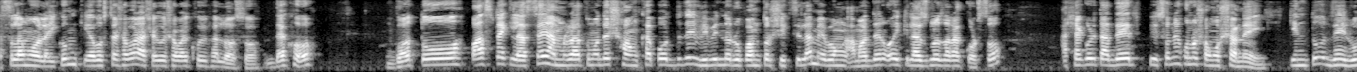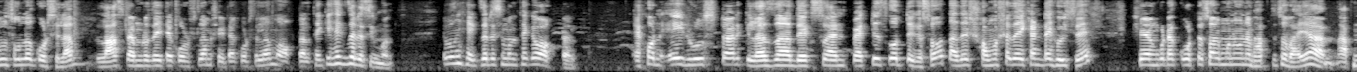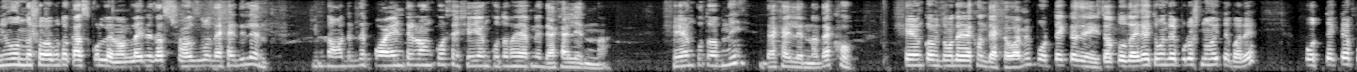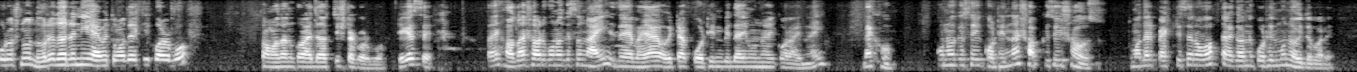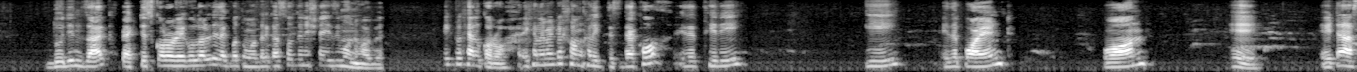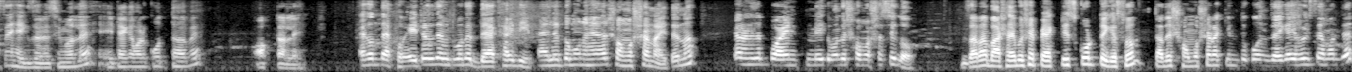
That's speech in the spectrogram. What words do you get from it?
আসসালামু আলাইকুম। কি অবস্থা সবার? আশা করি সবাই খুবই ভালো আছো। দেখো, গত পাঁচটা ক্লাসে আমরা তোমাদের সংখ্যা পদ্ধতির বিভিন্ন রূপান্তর শিখছিলাম এবং আমাদের ওই ক্লাসগুলো যারা করছ, আশা করি তাদের পিছনে কোনো সমস্যা নেই। কিন্তু যে রুলসগুলো করছিলাম লাস্ট আমরা যেটা করছিলাম, সেটা করছিলাম অক্টাল থেকে হেক্সাডেসিমাল এবং হেক্সাডেসিমাল থেকে অক্টাল এখন এই রুলসটার ক্লাস যারা দেখছ অ্যান্ড প্র্যাকটিস করতে গেছো, তাদের সমস্যাটা এখানটাই হয়েছে সেই অঙ্কটা করতেছো মনে মনে ভাবতেছো, ভাইয়া, আপনিও অন্য সবার মতো কাজ করলেন অনলাইনে জাস্ট সহজগুলো দেখাই দিলেন, কিন্তু আমাদের যে পয়েন্টের অঙ্ক আছে, সেই অঙ্ক তো ভাই আপনি দেখাইলেন না। সেই অঙ্ক তো আপনি দেখাইলেন না। দেখো, সেই অঙ্ক আমি তোমাদের এখন দেখাবো। আমি প্রত্যেকটা জিনিস, যত জায়গায় তোমাদের প্রশ্ন হইতে পারে, প্রত্যেকটা প্রশ্ন ধরে ধরে নিয়ে আমি তোমাদের কি করব? সমাধান করা দেওয়ার চেষ্টা করব, ঠিক আছে? তাই হতাশ হওয়ার কোনো কিছু নাই যে, ভাইয়া, ওইটা কঠিন বিদায় মনে হয় করাই নাই। দেখো কোনো কিছুই কঠিন না, সবকিছুই সহজ। তোমাদের প্র্যাকটিসের অভাব, তার কারণে কঠিন মনে হইতে পারে। দুই দিন যাক প্র্যাকটিস করো রেগুলারলি দেখবে তোমাদের কাছেও জিনিসটা ইজি মনে হবে। একটু খেয়াল করো, এখানে আমি একটা সংখ্যা লিখতেছি। দেখো, এই যে থ্রি ই এই যে পয়েন্ট ওয়ান এ এটা আছে হেক্সাডেসিমালে এটাকে আমার করতে হবে অক্টালে এখন দেখো এটা যদি আমি তোমাদের দেখাই দিই তাহলে তো মনে হয় আর সমস্যা নাই, তাই না? কারণ এই যে পয়েন্ট নেই তোমাদের সমস্যা ছিল। যারা বাসায় বসে প্র্যাকটিস করতে গেছো, তাদের সমস্যাটা কিন্তু কোন জায়গায় হয়েছে আমাদের?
